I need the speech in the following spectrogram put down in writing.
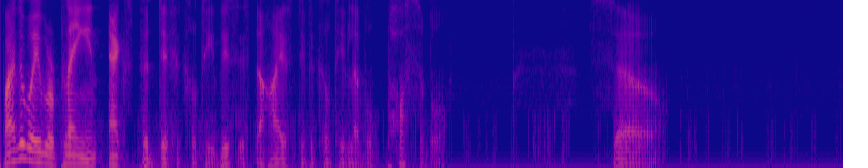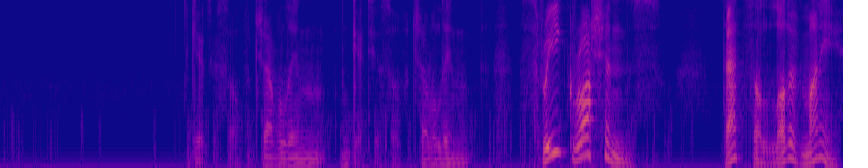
By the way, we're playing in expert difficulty. This is the highest difficulty level possible. So, Get yourself a javelin, get yourself a javelin. Three groschens! That's a lot of money.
